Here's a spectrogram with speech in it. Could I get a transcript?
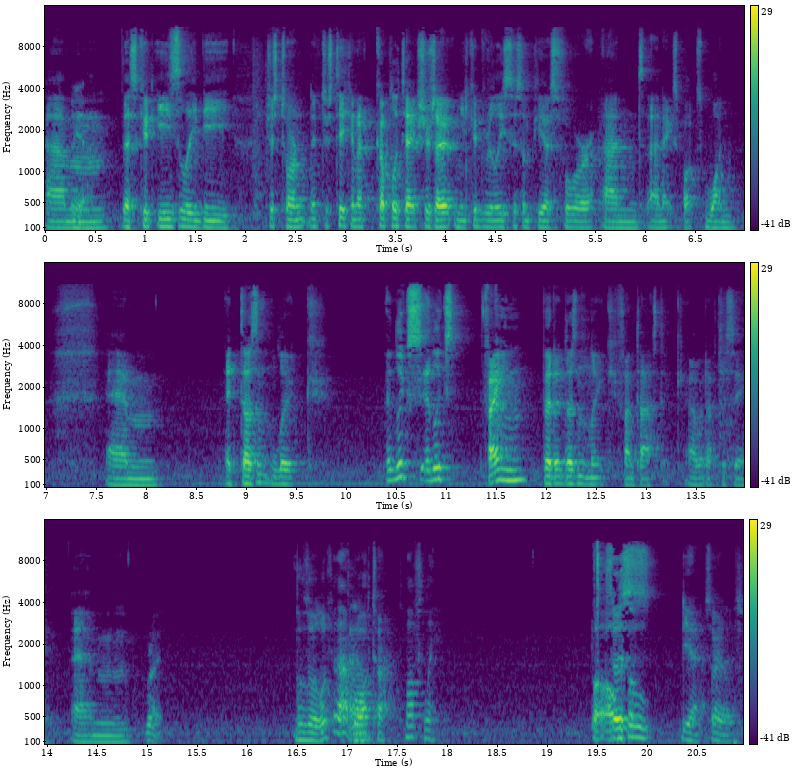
Um, This could easily be just torn, just taking a couple of textures out, and you could release this on PS4 and an Xbox One. Um, it doesn't look. It looks. It looks fine, but it doesn't look fantastic. I would have to say. Um, Right. although look at that Um, water, lovely. but So also, yeah. Sorry, Liz.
